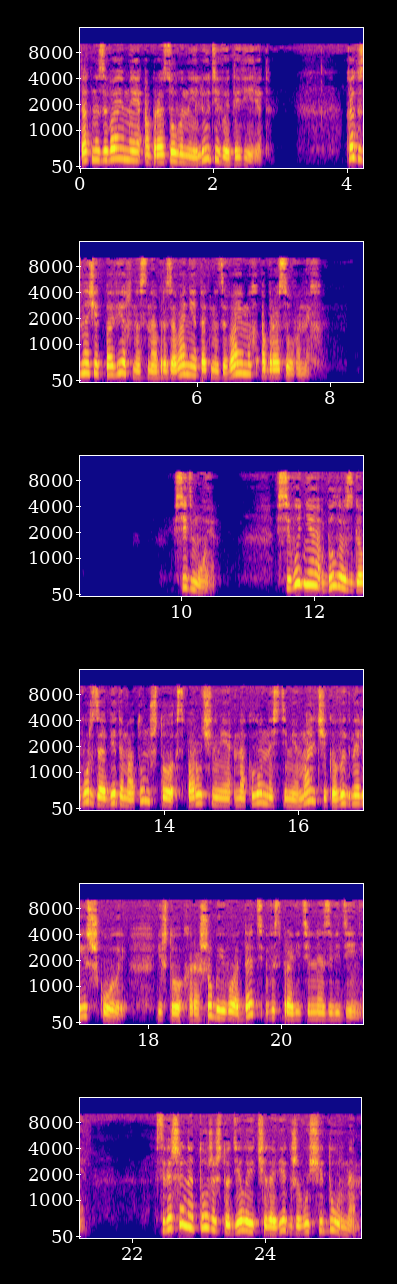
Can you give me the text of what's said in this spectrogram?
так называемые образованные люди в это верят. Как значит поверхностное образование так называемых образованных? Седьмое. Сегодня был разговор за обедом о том, что с порочными наклонностями мальчика выгнали из школы, и что хорошо бы его отдать в исправительное заведение. Совершенно то же, что делает человек, живущий дурно,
